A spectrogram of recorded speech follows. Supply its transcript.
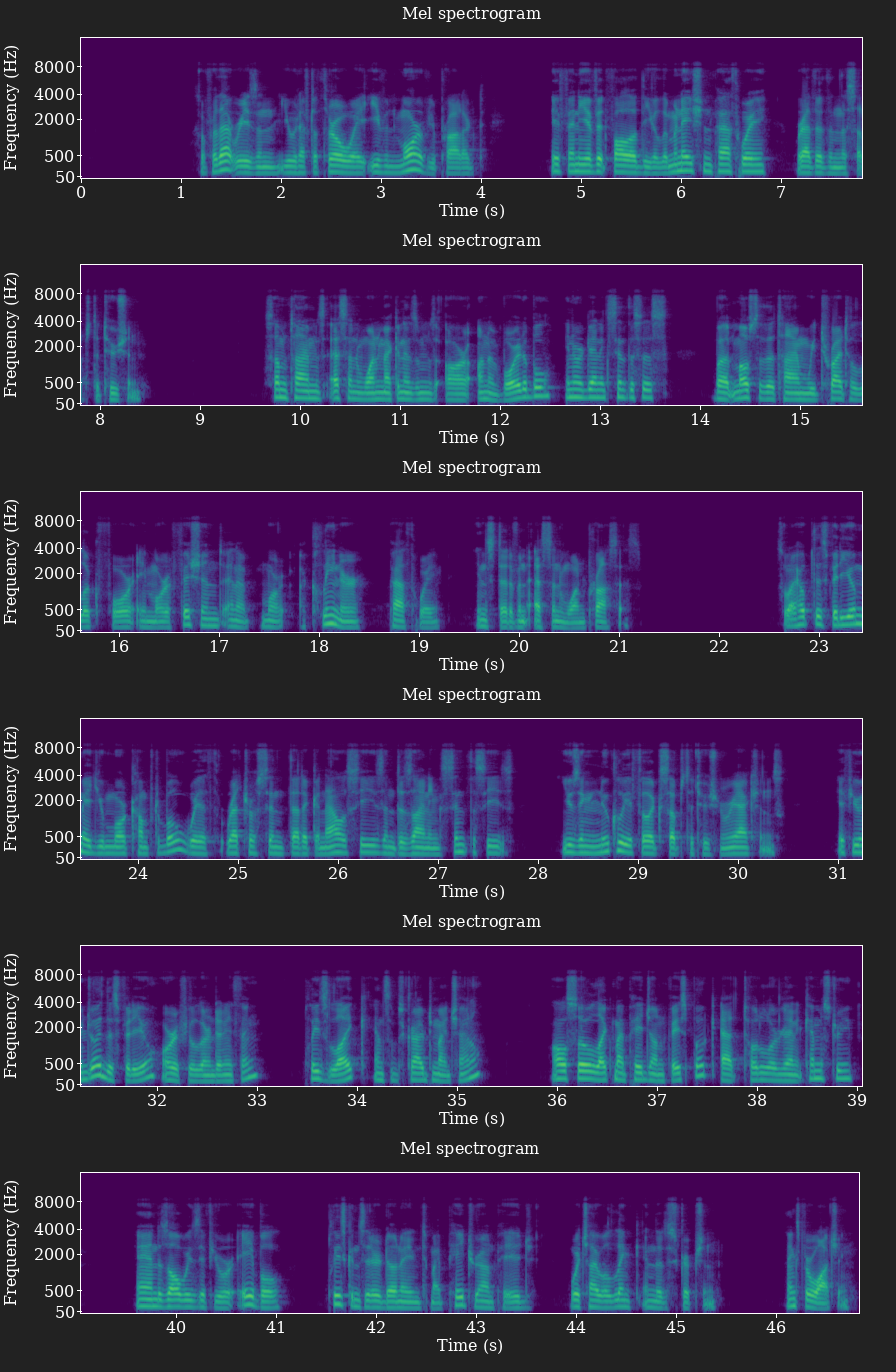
So for that reason, you would have to throw away even more of your product if any of it followed the elimination pathway rather than the substitution. Sometimes SN1 mechanisms are unavoidable in organic synthesis, but most of the time we try to look for a more efficient and a more a cleaner pathway instead of an SN1 process. So I hope this video made you more comfortable with retrosynthetic analyses and designing syntheses using nucleophilic substitution reactions. If you enjoyed this video, or if you learned anything, please like and subscribe to my channel. Also, like my page on Facebook at Total Organic Chemistry, and as always, if you are able, please consider donating to my Patreon page, which I will link in the description. Thanks for watching.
